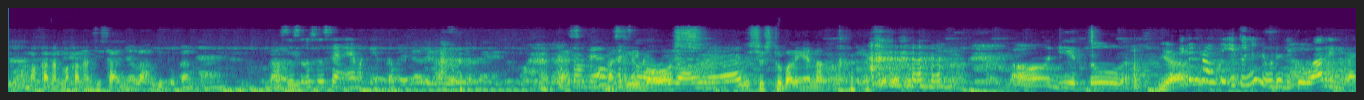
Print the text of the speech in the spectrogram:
makanan-makanan sisanya lah gitu kan. Nah, usus-usus yang enak itu. as- Tomnya asli bos, banget. usus tuh paling enak. Oh gitu. ya, Tapi kan nanti itunya udah dikeluarin kan?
